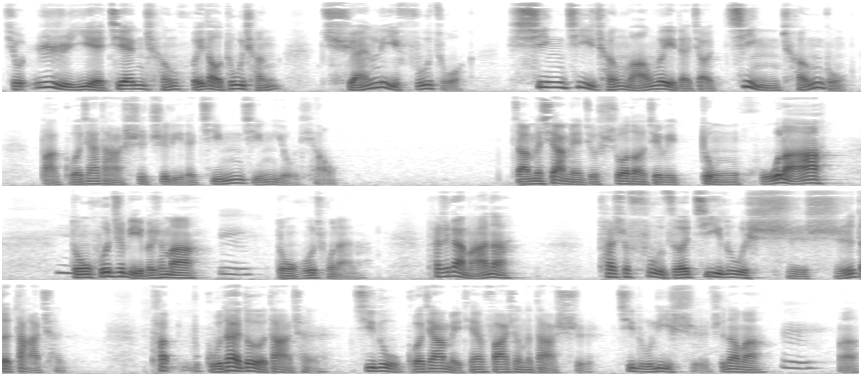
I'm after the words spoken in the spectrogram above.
就日夜兼程回到都城，全力辅佐新继承王位的叫晋成公，把国家大事治理的井井有条。咱们下面就说到这位董狐了啊，董狐之笔不是吗？嗯，董狐出来了，他是干嘛呢？他是负责记录史实的大臣。他古代都有大臣记录国家每天发生的大事，记录历史，知道吗？嗯啊，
